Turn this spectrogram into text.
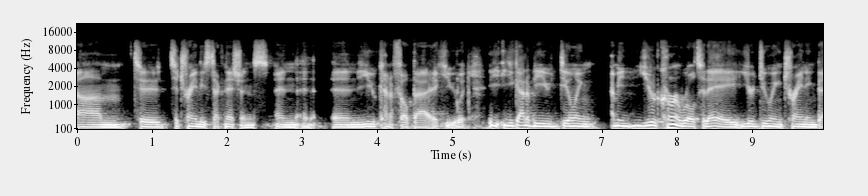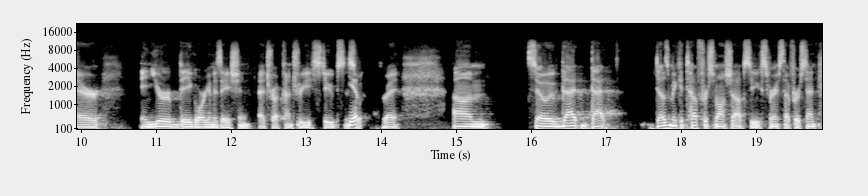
um, to to train these technicians, and and you kind of felt that acutely. You, like, you got to be dealing. I mean, your current role today, you're doing training there in your big organization at Truck Country Stoops and yep. so right. Um, so that that does make it tough for small shops to experience that firsthand.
